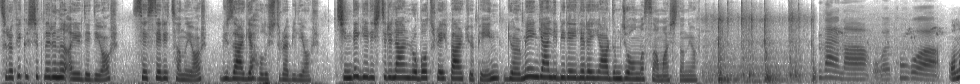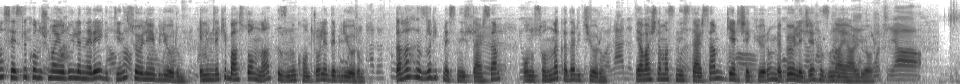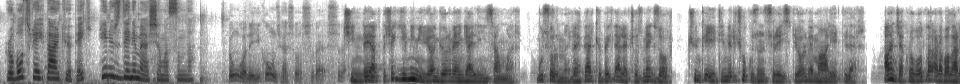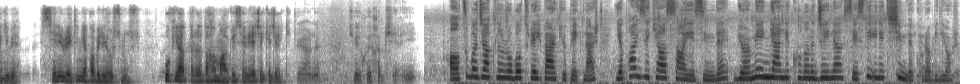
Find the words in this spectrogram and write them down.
trafik ışıklarını ayırt ediyor, sesleri tanıyor, güzergah oluşturabiliyor. Çin'de geliştirilen robot rehber köpeğin görme engelli bireylere yardımcı olması amaçlanıyor. Ona sesli konuşma yoluyla nereye gittiğini söyleyebiliyorum. Elimdeki bastonla hızını kontrol edebiliyorum. Daha hızlı gitmesini istersem onu sonuna kadar itiyorum. Yavaşlamasını istersem geri çekiyorum ve böylece hızını ayarlıyor. Robot rehber köpek henüz deneme aşamasında. Çin'de yaklaşık 20 milyon görme engelli insan var. Bu sorunu rehber köpeklerle çözmek zor. Çünkü eğitimleri çok uzun süre istiyor ve maliyetliler. Ancak robotlar arabalar gibi. Seri üretim yapabiliyorsunuz. Bu fiyatları daha makul seviyeye çekecek. Altı bacaklı robot rehber köpekler yapay zeka sayesinde görme engelli kullanıcıyla sesli iletişim de kurabiliyor.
